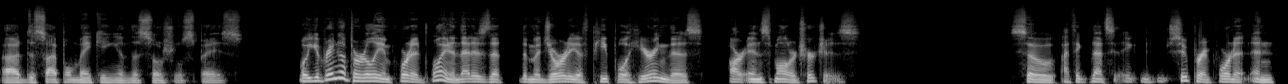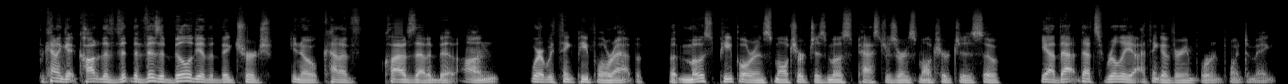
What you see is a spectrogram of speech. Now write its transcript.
uh, disciple making in the social space. Well, you bring up a really important point, and that is that the majority of people hearing this are in smaller churches. So I think that's eh, super important. And we kind of get caught, the, the visibility of the big church, you know, kind of clouds that a bit on where we think people are at. But, but most people are in small churches. Most pastors are in small churches. So yeah, that, that's really, I think, a very important point to make.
